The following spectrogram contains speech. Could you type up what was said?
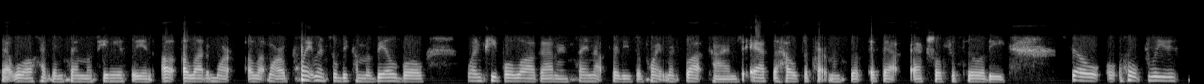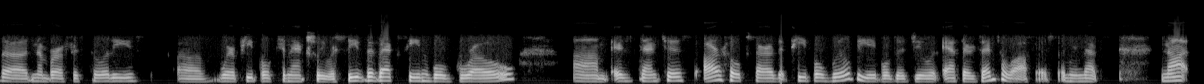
that will all happen simultaneously. And a, a lot of more, a lot more appointments will become available when people log on and sign up for these appointment slot times at the health departments at that actual facility. So hopefully the number of facilities uh, where people can actually receive the vaccine will grow. Um, as dentists, our hopes are that people will be able to do it at their dental office. I mean, that's not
